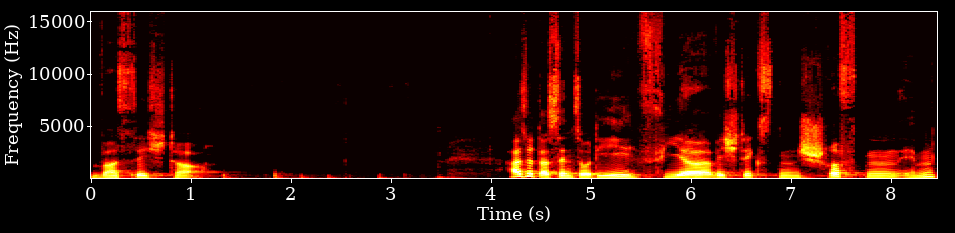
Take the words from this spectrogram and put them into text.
Vasishta. Also das sind so die vier wichtigsten Schriften im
